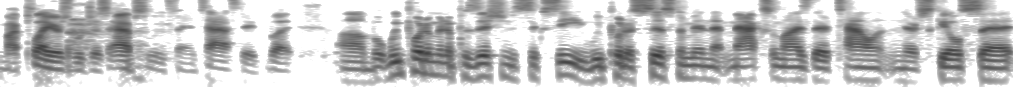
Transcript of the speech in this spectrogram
my players were just absolutely fantastic, but, um, but we put them in a position to succeed. We put a system in that maximized their talent and their skill set.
